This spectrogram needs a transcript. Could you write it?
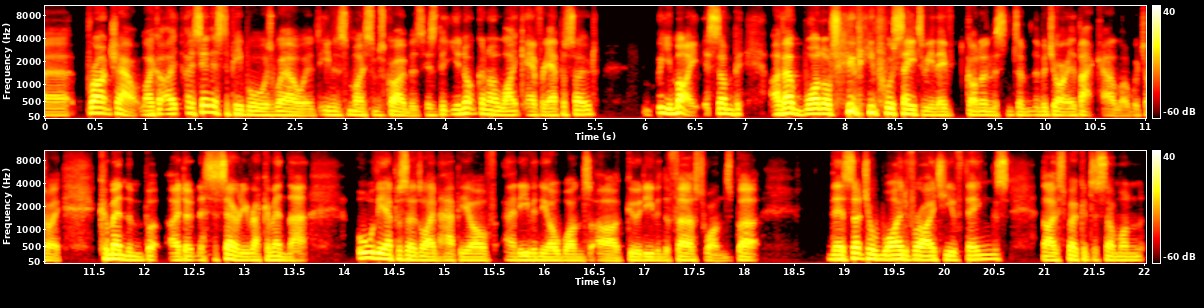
uh, branch out. Like I, I say this to people as well, even my subscribers, is that you're not going to like every episode. You might. Some I've had one or two people say to me they've gone and listened to the majority of the back catalog, which I commend them, but I don't necessarily recommend that. All the episodes I'm happy of, and even the old ones are good, even the first ones. But there's such a wide variety of things that I've spoken to someone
